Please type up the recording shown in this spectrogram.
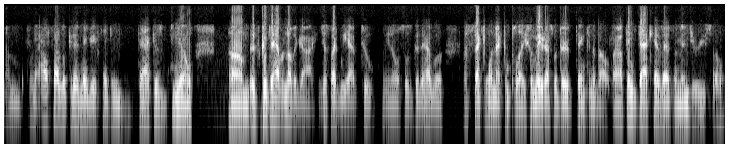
I'm from the outside looking at it, maybe you're thinking Dak is, you know, um, it's good to have another guy, just like we have two, you know, so it's good to have a, a second one that can play. So maybe that's what they're thinking about. I think Dak has had some injuries, so.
